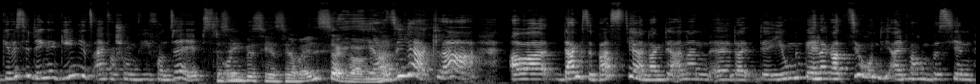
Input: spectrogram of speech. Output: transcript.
gewisse Dinge gehen jetzt einfach schon wie von selbst. Deswegen bist du jetzt ja bei Instagram. Ja, ne? sicher, klar. Aber dank Sebastian, dank der anderen, äh, der, der jungen Generation, die einfach ein bisschen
